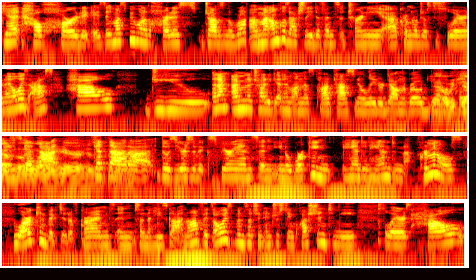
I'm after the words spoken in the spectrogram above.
get how hard it is. It must be one of the hardest jobs in the world. Um, my uncle's actually a defense attorney, a criminal justice lawyer, and I always ask, how do you and I'm, I'm gonna try to get him on this podcast you know later down the road you Yeah, know we opinions definitely get that hear his get opinion. that uh, those years of experience and you know working hand in hand in criminals who are convicted of crimes and some that he's gotten off it's always been such an interesting question to me lawyers how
